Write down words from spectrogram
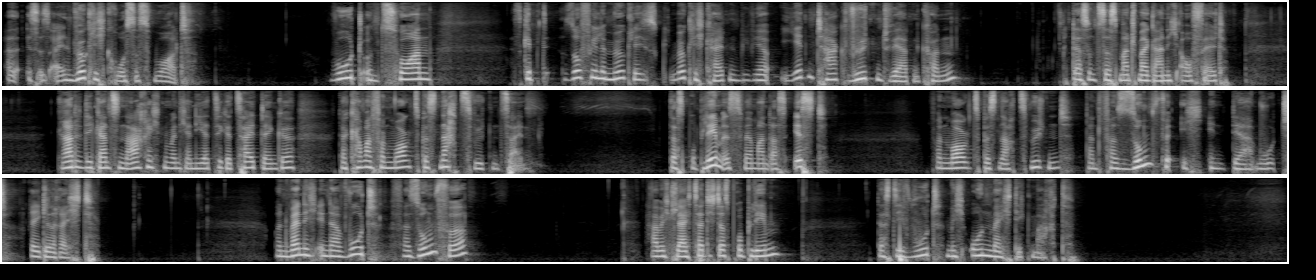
also es ist ein wirklich großes Wort. Wut und Zorn. Es gibt so viele Möglich Möglichkeiten, wie wir jeden Tag wütend werden können, dass uns das manchmal gar nicht auffällt. Gerade die ganzen Nachrichten, wenn ich an die jetzige Zeit denke, da kann man von morgens bis nachts wütend sein. Das Problem ist, wenn man das ist, von morgens bis nachts wütend, dann versumpfe ich in der Wut regelrecht. Und wenn ich in der Wut versumpfe, habe ich gleichzeitig das Problem, dass die Wut mich ohnmächtig macht.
